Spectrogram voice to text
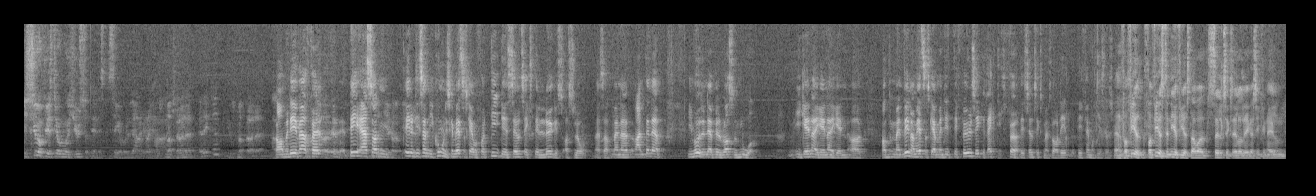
I 87, det var mod Houston, det er næsten sikker på, det der. Er det ikke det? Nå, men det er i hvert fald, det er sådan et af de sådan ikoniske mesterskaber, fordi det er Celtics, det lykkes at slå. Altså, man har rendt den der, imod den der Bill Russell-mur igen og igen og igen, og, og man vinder mesterskabet, men det, det føles ikke rigtigt, før det er Celtics, man slår. Det, det er 85 eller Ja, fra, 80, fra 80 til 89, der var Celtics eller Lakers i finalen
